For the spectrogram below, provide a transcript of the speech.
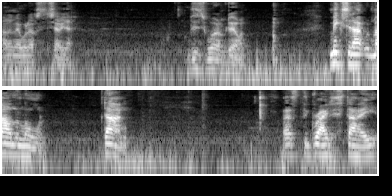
I don't know what else to tell you. This is what I'm doing. Mix it up with mowing the lawn. Done. That's the greatest day.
